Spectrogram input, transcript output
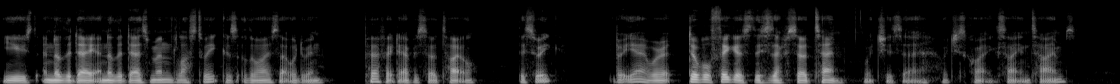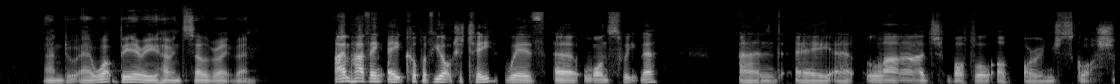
used another day, another Desmond last week, because otherwise that would have been perfect episode title this week. But yeah, we're at double figures. This is episode ten, which is uh, which is quite exciting times. And uh, what beer are you having to celebrate, then? I'm having a cup of Yorkshire tea with uh, one sweetener and a uh, large bottle of orange squash.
